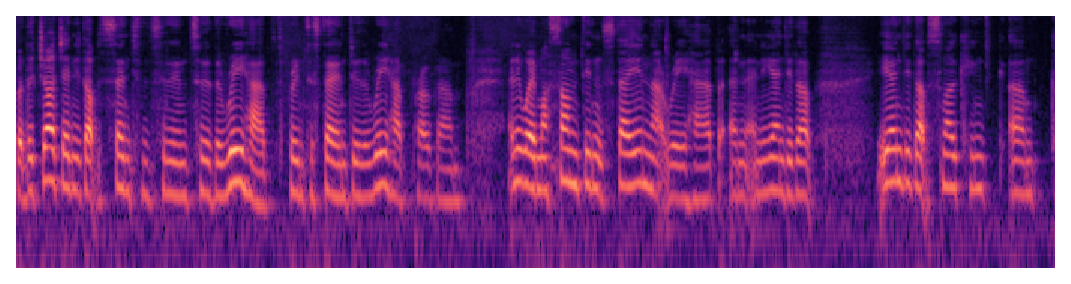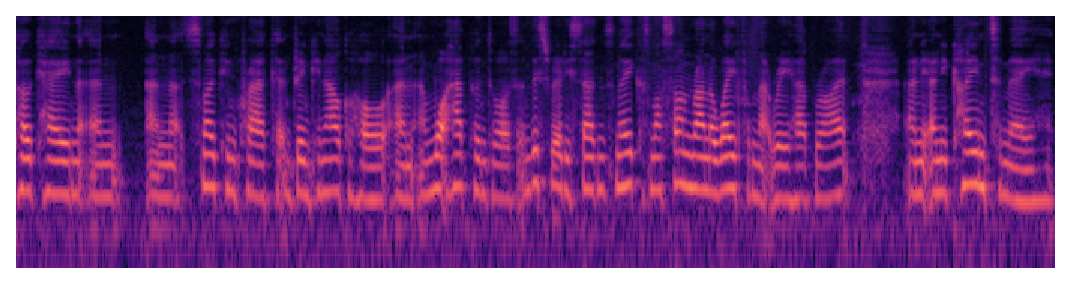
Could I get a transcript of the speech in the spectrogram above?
But the judge ended up sentencing him to the rehab for him to stay and do the rehab program. Anyway, my son didn't stay in that rehab, and, and he ended up he ended up smoking um, cocaine and and smoking crack and drinking alcohol. And, and what happened was, and this really saddens me because my son ran away from that rehab, right? And, and he came to me.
